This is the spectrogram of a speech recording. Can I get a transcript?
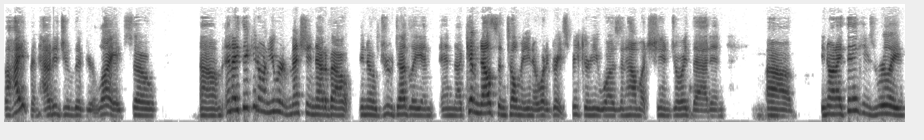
the hyphen. How did you live your life? So, um, and I think you know, when you were mentioning that about you know Drew Dudley and and uh, Kim Nelson told me you know what a great speaker he was and how much she enjoyed that and uh, you know, and I think he's really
